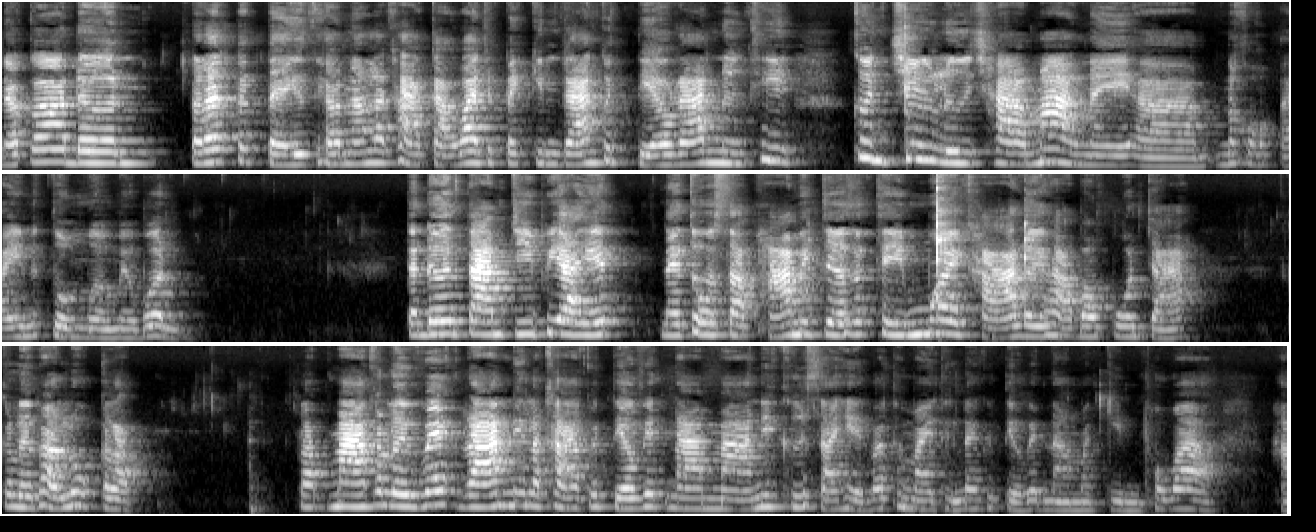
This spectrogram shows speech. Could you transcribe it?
แล้วก็เดินตะลักตะแต่อยู่แถวนั้นละค่ะกะว่าจะไปกินร้านก๋วยเตี๋ยวร้านหนึ่งที่ขึ้นชื่อลือชามากในอ่านครไอ้ในตัวเมืองเมลเบิร์น แต่เดินตาม GPS ในโทรศัพท์หาไม่เจอสักทีเมื่อยขาเลยค่ะบอปูนจ๋าก็เลยพาลูกกลับ กลับมาก็เลยแวะร้านนี้ราคาก๋วยเตี๋ยวเวียดนามมา นี่คือสาเหตุว่าทำไมถึงได้ก๋วยเตี๋ยวเวียดนามมากิน เพราะว่าหา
